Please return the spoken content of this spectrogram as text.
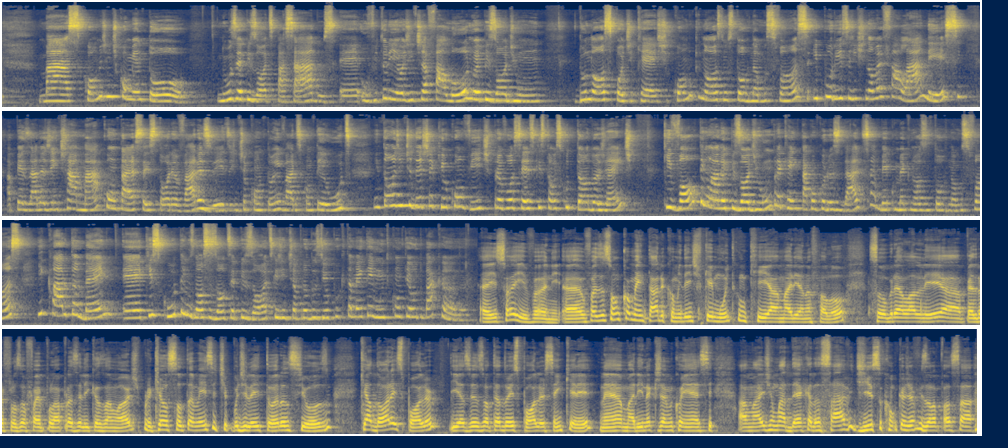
Mas, como a gente comentou nos episódios passados, é, o Vitor e eu, a gente já falou no episódio 1 do nosso podcast como que nós nos tornamos fãs e por isso a gente não vai falar nesse apesar da gente amar contar essa história várias vezes, a gente já contou em vários conteúdos, então a gente deixa aqui o convite para vocês que estão escutando a gente que voltem lá no episódio 1 para quem está com curiosidade de saber como é que nós nos tornamos fãs. E claro também é, que escutem os nossos outros episódios que a gente já produziu, porque também tem muito conteúdo bacana. É isso aí, Vani. É, eu vou fazer só um comentário que eu me identifiquei muito com o que a Mariana falou sobre ela ler a Pedra Filosofal e pular para as Relíquias da Morte, porque eu sou também esse tipo de leitor ansioso que adora spoiler, e às vezes eu até dou spoiler sem querer, né? A Marina, que já me conhece há mais de uma década, sabe disso, como que eu já fiz ela passar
